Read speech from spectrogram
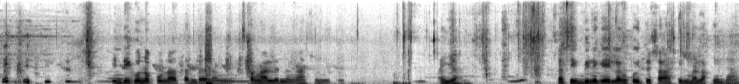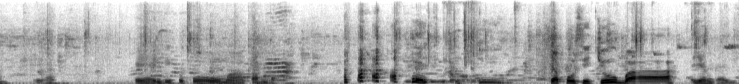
Hindi ko na po natanda ng pangalan ng aso nito. Ayan. Kasi binigay lang ko ito sa akin. Malaki na. Ayan. Kaya hindi ko po matanda. Siya po si Chuba. Ayan guys.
